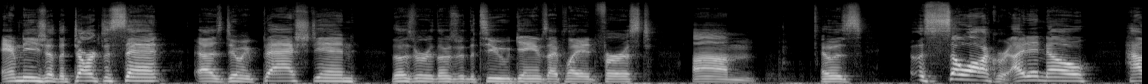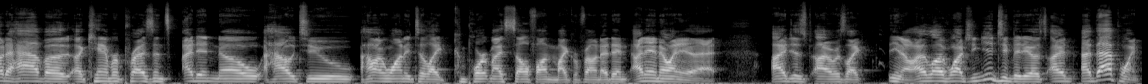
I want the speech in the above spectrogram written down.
Amnesia: The Dark Descent, as doing Bastion. Those were those were the two games I played first. Um, it was so awkward. I didn't know how to have a, a camera presence. I didn't know how to how I wanted to like comport myself on microphone. I didn't I didn't know any of that. I just I was like, you know, I love watching YouTube videos. I at that point,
